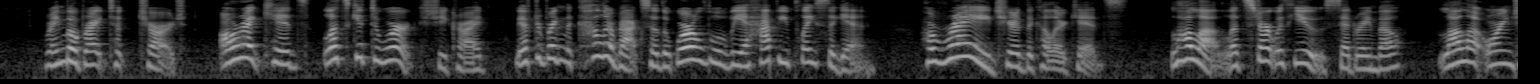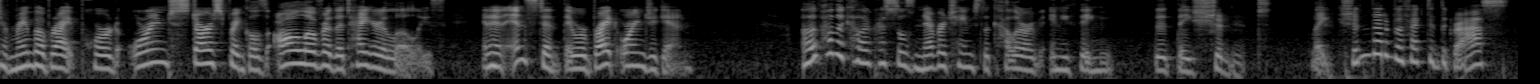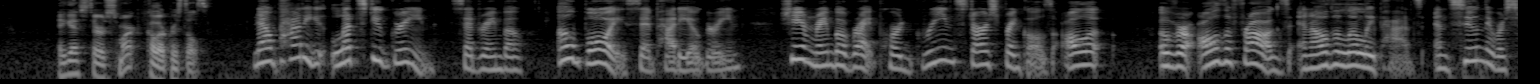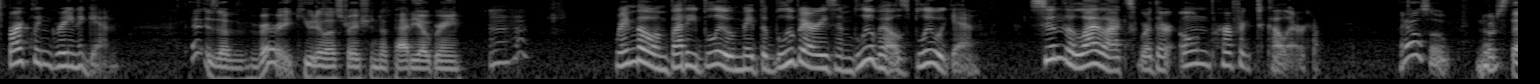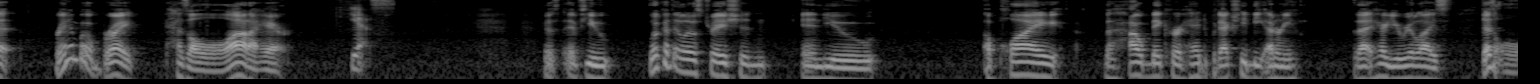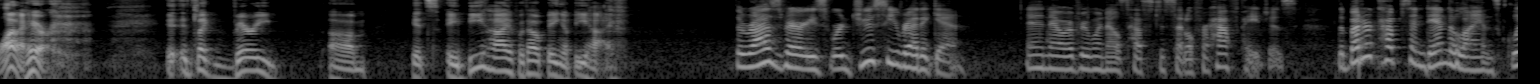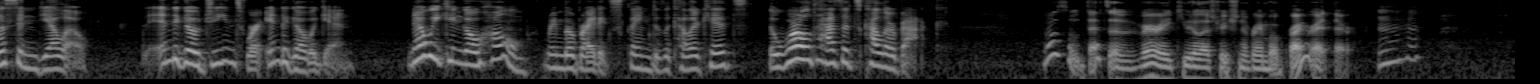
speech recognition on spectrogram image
Rainbow Brite took charge. All right, kids, let's get to work, she cried. We have to bring the color back so the world will be a happy place again. Hooray! cheered the color kids. Lala, let's start with you, said Rainbow. Lala Orange and Rainbow Brite poured orange star sprinkles all over the tiger lilies. In an instant, they were bright orange again. I love how the color crystals never change the color of anything that they shouldn't. Like, shouldn't that have affected the grass? I guess they're smart color crystals. Now, Patty, let's do green, said Rainbow. Oh boy, said Patty O'Green. She and Rainbow Brite poured green star sprinkles all over all the frogs and all the lily pads, and soon they were sparkling green again. That is a very cute illustration of Patty O'Green. Mm-hmm. Rainbow and Buddy Blue made the blueberries and bluebells blue again. Soon the lilacs were their own perfect color. I also noticed that Rainbow Brite has a lot of hair. Yes. Because if you look at the illustration and you apply the how big her head would actually be underneath that hair, you realize there's a lot of hair. it, it's like very, um, it's a beehive without being a beehive. The raspberries were juicy red again. And now everyone else has to settle for half pages. The buttercups and dandelions glistened yellow. The indigo jeans were indigo again. Now we can go home, Rainbow Brite exclaimed to the color kids. The world has its color back. Also, that's a very cute illustration of Rainbow Brite right there.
